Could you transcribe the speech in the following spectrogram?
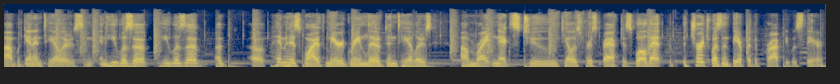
uh, again in Taylors, and, and he was a he was a, a, a, him and his wife Mary Green lived in Taylors, um, right next to Taylors First Baptist. Well, that the church wasn't there, but the property was there,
